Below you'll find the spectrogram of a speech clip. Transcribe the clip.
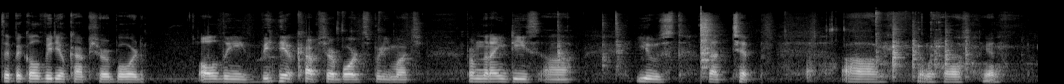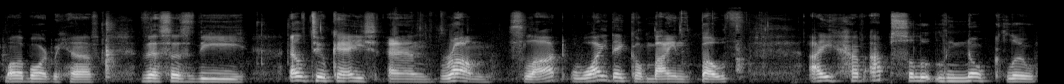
typical video capture board. All the video capture boards pretty much from the 90s uh, used that chip. Um, then we have again motherboard. We have this is the L2 cache and ROM slot. Why they combine both I have absolutely no clue,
